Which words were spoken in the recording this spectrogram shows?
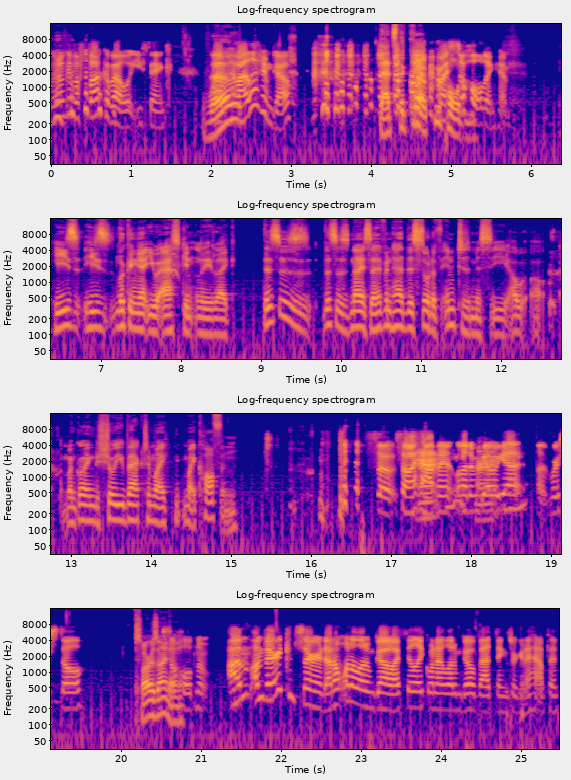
We don't give a fuck about what you think. Uh, Well, have I let him go? that's the quote. question. am I Hold still him. holding him? He's he's looking at you askantly like this is this is nice. I haven't had this sort of intimacy. Oh, oh, am I going to show you back to my my coffin? So so I haven't let him go yet. Uh, we're still As far as I still know. holding him. I'm I'm very concerned. I don't want to let him go. I feel like when I let him go, bad things are gonna happen.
